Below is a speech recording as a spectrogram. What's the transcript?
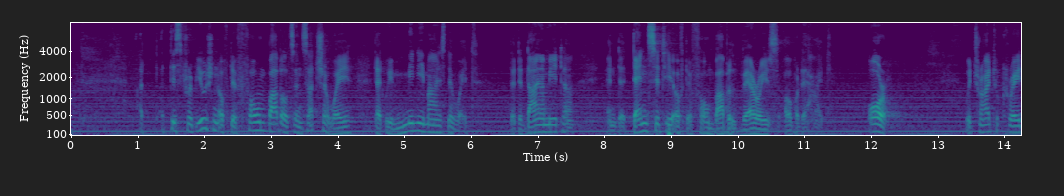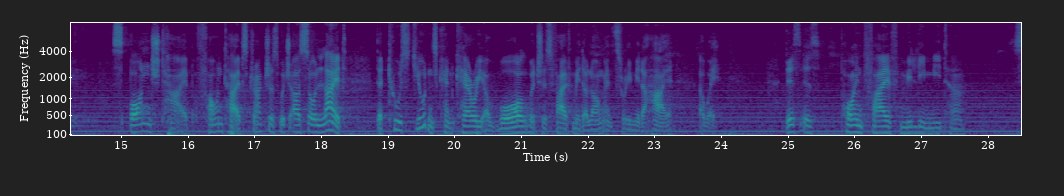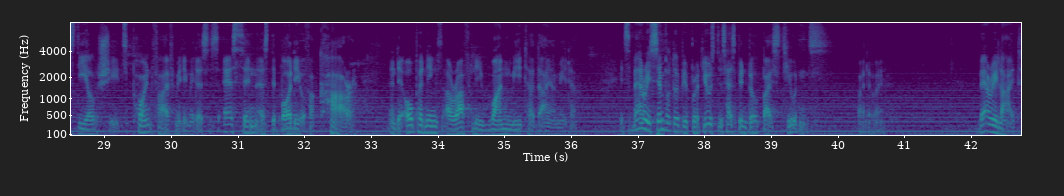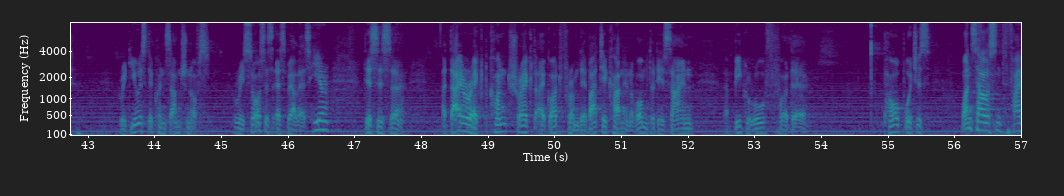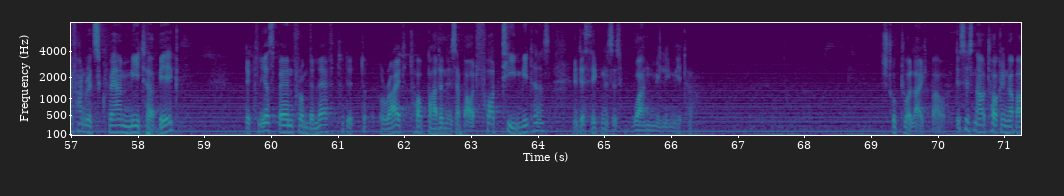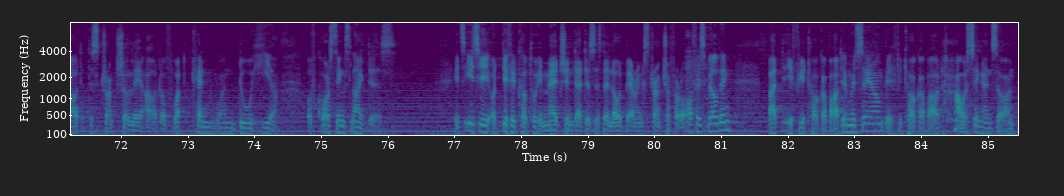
A, a distribution of the foam bubbles in such a way that we minimize the weight, that the diameter and the density of the foam bubble varies over the height. Or we try to create sponge type, foam type structures which are so light that two students can carry a wall which is five meter long and three meter high away. This is 0.5 millimeter steel sheets. 0.5 millimeters is as thin as the body of a car, and the openings are roughly one meter diameter. It's very simple to be produced. This has been built by students, by the way. Very light. Reduce the consumption of resources as well as here. This is a, a direct contract I got from the Vatican in Rome to design a big roof for the Pope, which is 1,500 square meter big. The clear span from the left to the right top button is about 40 meters, and the thickness is one millimeter. Strukturleichtbau. This is now talking about the structural layout of what can one do here. Of course, things like this. It's easy or difficult to imagine that this is the load-bearing structure for an office building, but if you talk about a museum, if you talk about housing and so on,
